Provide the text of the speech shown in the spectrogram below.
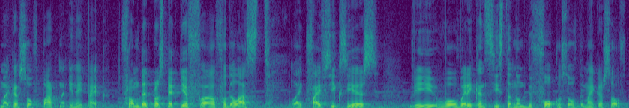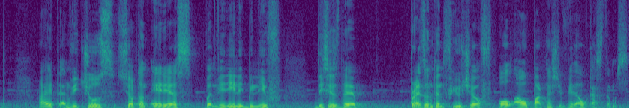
Microsoft partner in APAC. From that perspective, uh, for the last like five, six years, we were very consistent on the focus of the Microsoft, right? And we choose certain areas when we really believe this is the present and future of all our partnership with our customers.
